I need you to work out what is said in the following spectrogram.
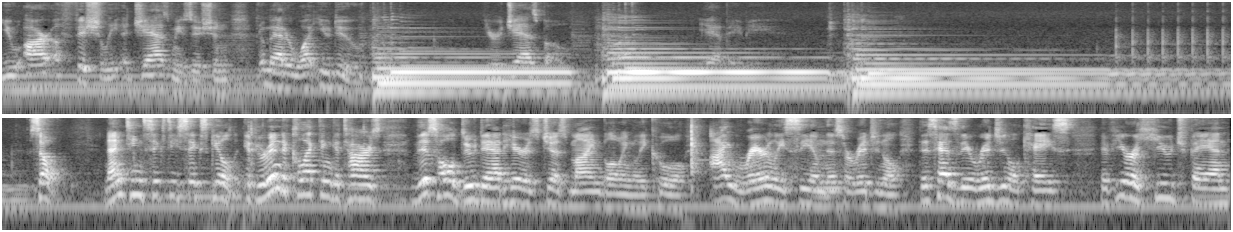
you are officially a jazz musician no matter what you do. You're a jazz bow. Yeah, baby. So, 1966 Guild. If you're into collecting guitars, this whole doodad here is just mind-blowingly cool. I rarely see them this original. This has the original case. If you're a huge fan,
